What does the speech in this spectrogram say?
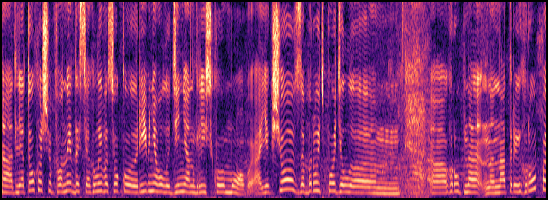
е, для того, щоб вони досягли високого рівня володіння англійською мовою. А якщо заберуть поділ е, груп на, на, на три групи,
